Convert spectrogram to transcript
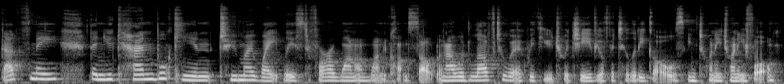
that's me, then you can book in to my waitlist for a one on one consult. And I would love to work with you to achieve your fertility goals in 2024.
